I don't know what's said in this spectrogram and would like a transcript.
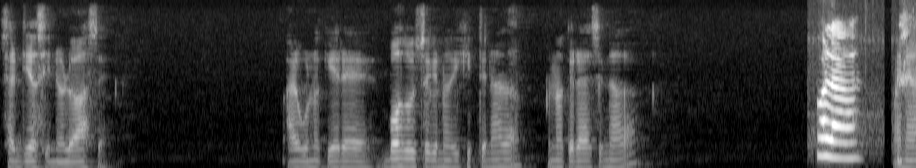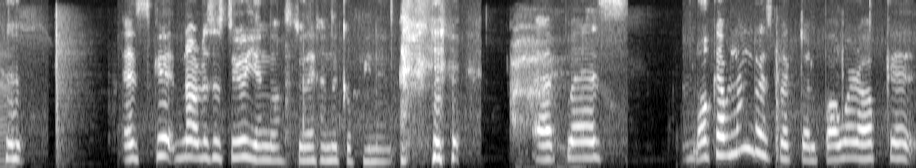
Sentido si no lo hace. ¿Alguno quiere... Vos, Dulce, que no dijiste nada? ¿No querés decir nada? Hola. Buenas. Es que, no, los estoy oyendo, estoy dejando que opinen. Ah, pues lo que hablan respecto al power up que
